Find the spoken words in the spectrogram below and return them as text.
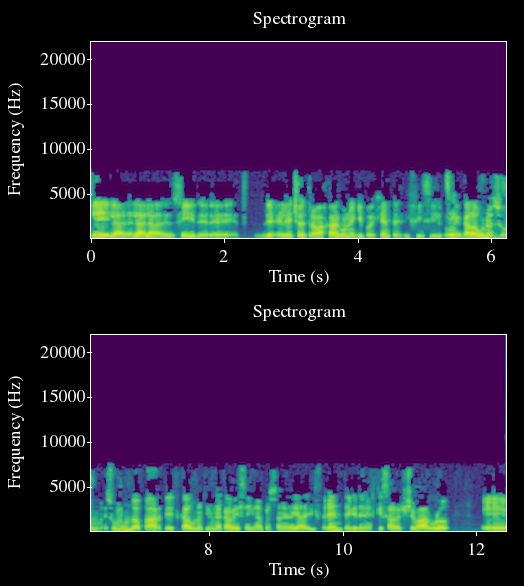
Sí, la, la, sí el hecho de trabajar con un equipo de gente es difícil, porque cada uno es un, es un mundo aparte, cada uno tiene una cabeza y una personalidad diferente que tenés que saber llevarlo. Eh,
